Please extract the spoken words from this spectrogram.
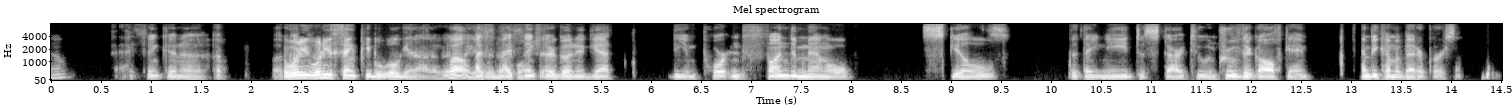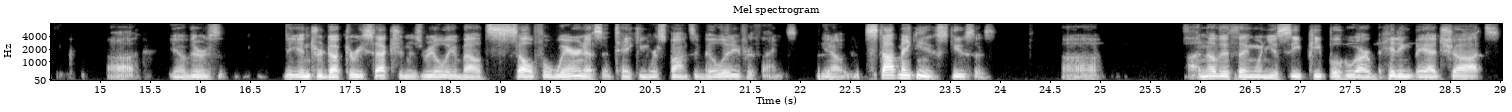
I think in a. a- a Or what do you, couple- what do you think people will get out of it? Well, I, guess is th- the I think question. they're going to get the important fundamental skills that they need to start to improve their golf game and become a better person. Uh, you know, there's, the introductory section is really about self-awareness and taking responsibility for things. You know, stop making excuses. Uh, another thing, when you see people who are hitting bad shots,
